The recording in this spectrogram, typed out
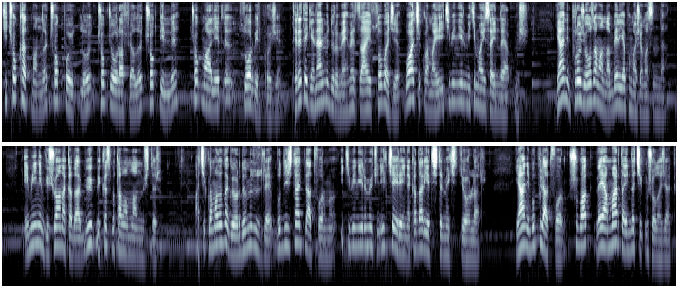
Ki çok katmanlı, çok boyutlu, çok coğrafyalı, çok dilli, çok maliyetli, zor bir proje. TRT Genel Müdürü Mehmet Zahit Sobacı bu açıklamayı 2022 Mayıs ayında yapmış. Yani proje o zamandan beri yapım aşamasında. Eminim ki şu ana kadar büyük bir kısmı tamamlanmıştır. Açıklamada da gördüğümüz üzere bu dijital platformu 2023'ün ilk çeyreğine kadar yetiştirmek istiyorlar. Yani bu platform Şubat veya Mart ayında çıkmış olacak.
